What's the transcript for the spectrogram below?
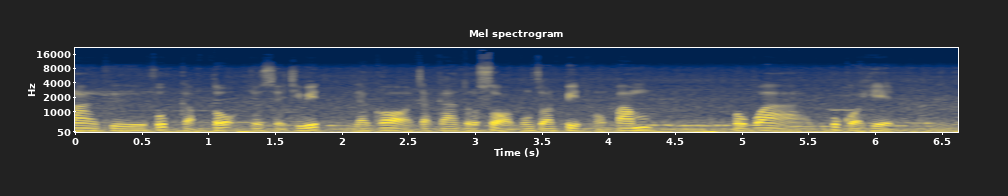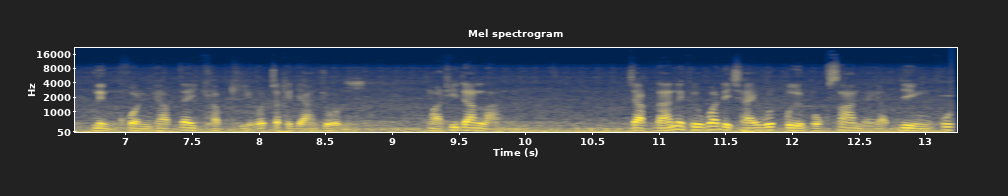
ร่างคือฟุบกับโต๊ะจนเสียชีวิต แล้วก็จากการตรวจสอบวงจรปิดของปั๊ม พบว่าผู้ก่อเหตุ หนึ่งคนครับได้ขับขี่รถจักรยานยนต์มาที่ด้านหลัง จากนั้นนี่คือว่าได้ใช้วุธปืนพกสั้นนะครับยิงผู้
